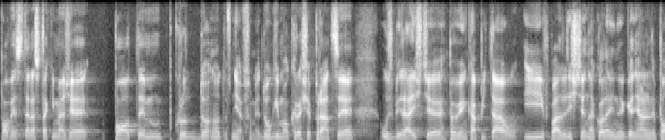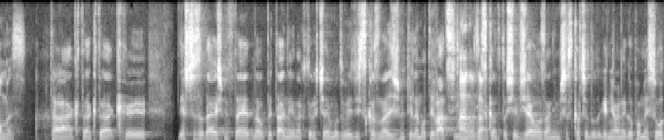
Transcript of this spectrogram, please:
powiedz teraz w takim razie, po tym no nie, w sumie długim okresie pracy uzbieraliście pewien kapitał i wpadliście na kolejny genialny pomysł. Tak, tak, tak. Y, jeszcze zadałeś mi tutaj jedno pytanie, na które chciałem odpowiedzieć. Skąd znaleźliśmy tyle motywacji A, no tak. i skąd to się wzięło, zanim przeskoczę do genialnego pomysłu.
